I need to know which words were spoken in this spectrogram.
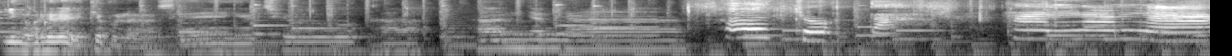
이 노래를 이렇게 불러요. 생일 축하함냠냠. 해줄까 하나나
